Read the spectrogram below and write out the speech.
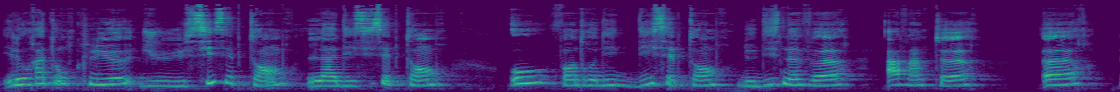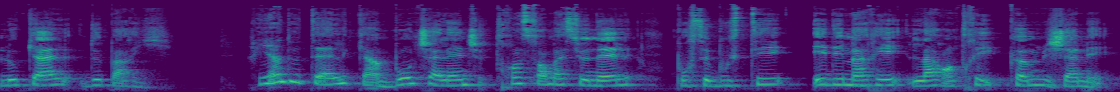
Il aura donc lieu du 6 septembre, lundi 6 septembre, au vendredi 10 septembre de 19h à 20h, heure local de Paris. Rien de tel qu'un bon challenge transformationnel pour se booster et démarrer la rentrée comme jamais.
